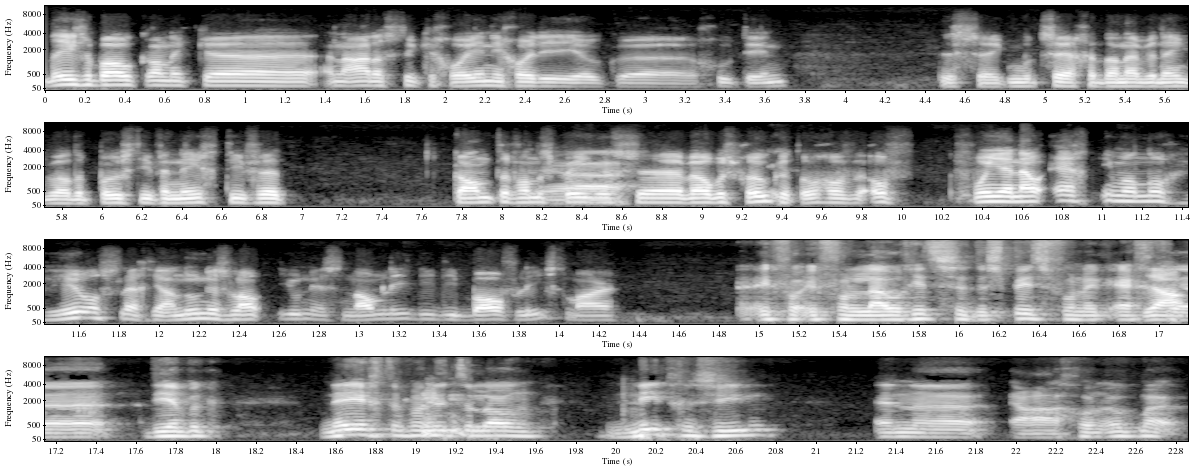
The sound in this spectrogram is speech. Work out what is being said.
deze bal kan ik eh, een aardig stukje gooien. En die gooide hij ook eh, goed in. Dus eh, ik moet zeggen, dan hebben we denk ik wel de positieve en negatieve kanten van de Ja. spelers wel besproken, toch? Of, of vond jij nou echt iemand nog heel slecht? Ja, Younes, La- Younes Namli, die die bal verliest, maar... Ik vond, ik vond Lauritsen, de spits, vond ik echt. Ja. die heb ik 90 minuten lang niet gezien. En ja, gewoon ook maar.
